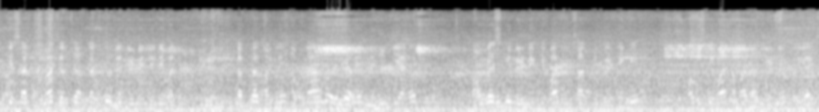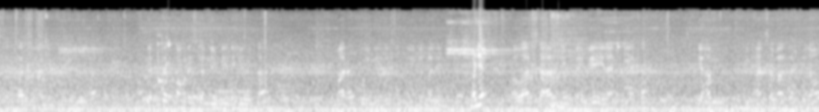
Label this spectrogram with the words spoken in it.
उनके साथ पुनः चर्चा करके वे निर्णय लेने वाले हैं। तब तक हमने अपना निर्णय नहीं किया है। कांग्रेस के निर्णय के बाद हम साथ में बैठेंगे। और उसके बाद हमारा निर्णय पर्यायी सरकार बनाने के लिए होगा। जब तक कांग्रेस का निर्णय नहीं होता हमारा कोई निर्णय हम लेने वाले नहीं। पवार साहब ने पहले ऐलान किया था। कि हम विधानसभा का चुनाव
